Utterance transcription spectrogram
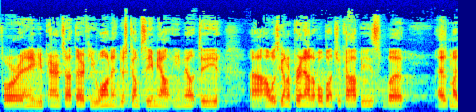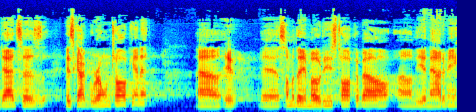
For any of you parents out there, if you want it, just come see me. I'll email it to you. Uh, I was going to print out a whole bunch of copies, but as my dad says, it's got grown talk in it. Uh, it uh, some of the emojis talk about uh, the anatomy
